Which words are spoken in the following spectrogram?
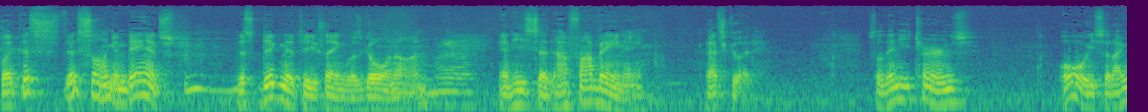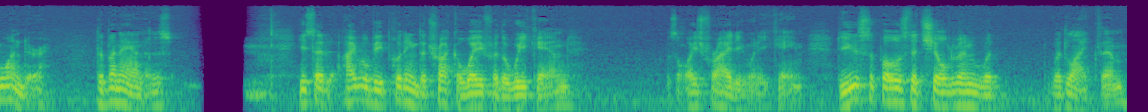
But this, this song and dance, this dignity thing was going on. And he said, ah, fa bene, that's good. So then he turns, oh, he said, I wonder, the bananas. He said, I will be putting the truck away for the weekend. It was always Friday when he came. Do you suppose the children would, would like them?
